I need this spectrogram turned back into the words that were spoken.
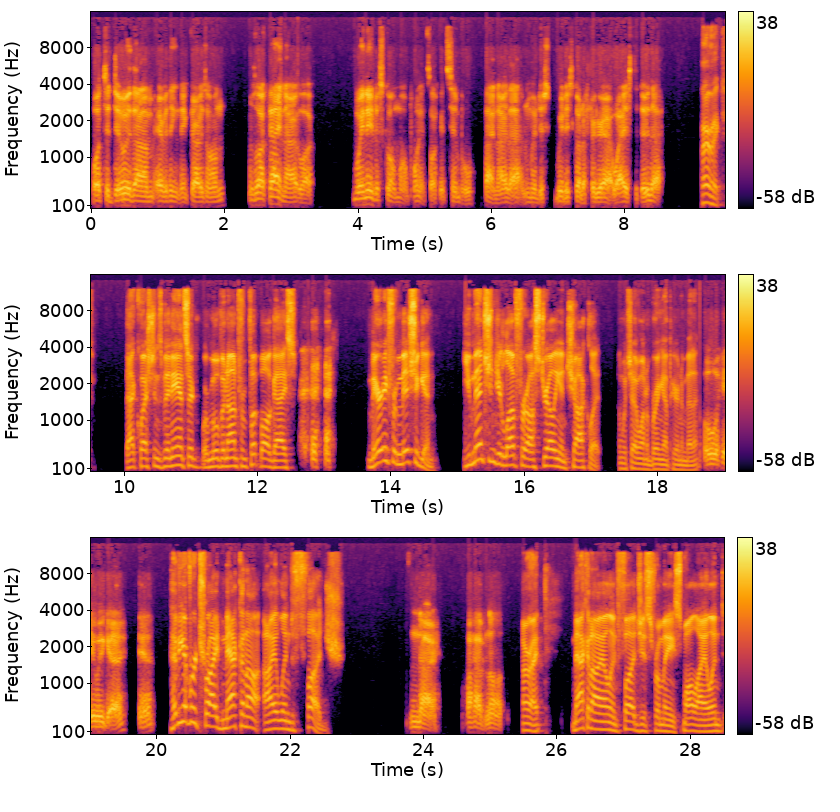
what to do with um, everything that goes on, it's like they know, like, we need to score more points. Like it's simple. They know that, and we just we just got to figure out ways to do that. Perfect. That question's been answered. We're moving on from football, guys. Mary from Michigan. You mentioned your love for Australian chocolate, which I want to bring up here in a minute. Oh, here we go. Yeah. Have you ever tried Mackinac Island fudge? No, I have not. All right. Mackinac Island fudge is from a small island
